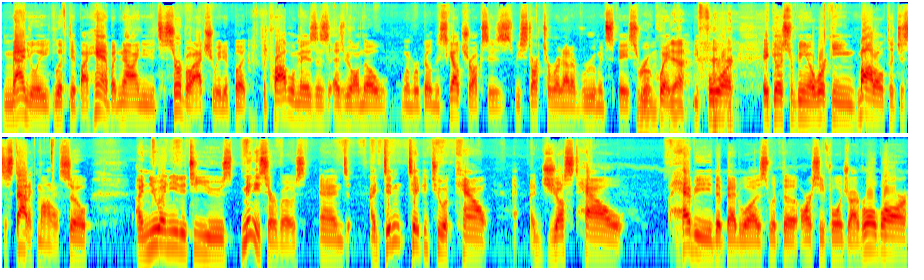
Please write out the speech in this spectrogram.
manually lift it by hand, but now I needed to servo actuate it. But the problem is, is as we all know, when we're building scout trucks, is we start to run out of room and space room, real quick yeah. before it goes from being a working model to just a static model. So I knew I needed to use mini servos, and I didn't take into account just how heavy the bed was with the RC four drive roll bar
